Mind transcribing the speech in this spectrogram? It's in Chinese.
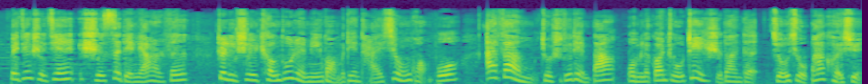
北京时间十四点零二分，这里是成都人民广播电台新闻广播 FM 九十九点八，我们来关注这一时段的九九八快讯。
